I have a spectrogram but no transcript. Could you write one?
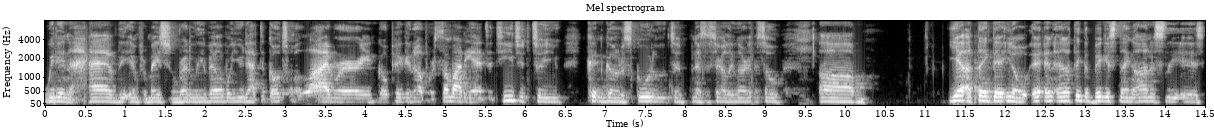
we didn't have the information readily available. You'd have to go to a library and go pick it up, or somebody had to teach it to you. Couldn't go to school to, to necessarily learn it. So, um, yeah, I think that you know, and, and I think the biggest thing, honestly, is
